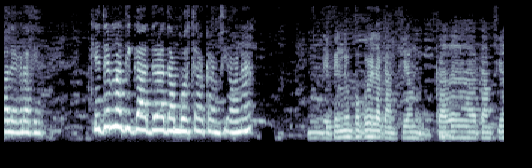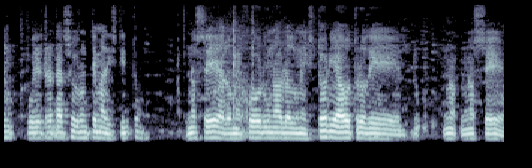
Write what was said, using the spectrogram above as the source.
Vale, gracias. ¿Qué temática tratan vuestras canciones? Depende un poco de la canción. Cada canción puede tratar sobre un tema distinto. No sé, a lo mejor uno habla de una historia, otro de, no, no sé,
